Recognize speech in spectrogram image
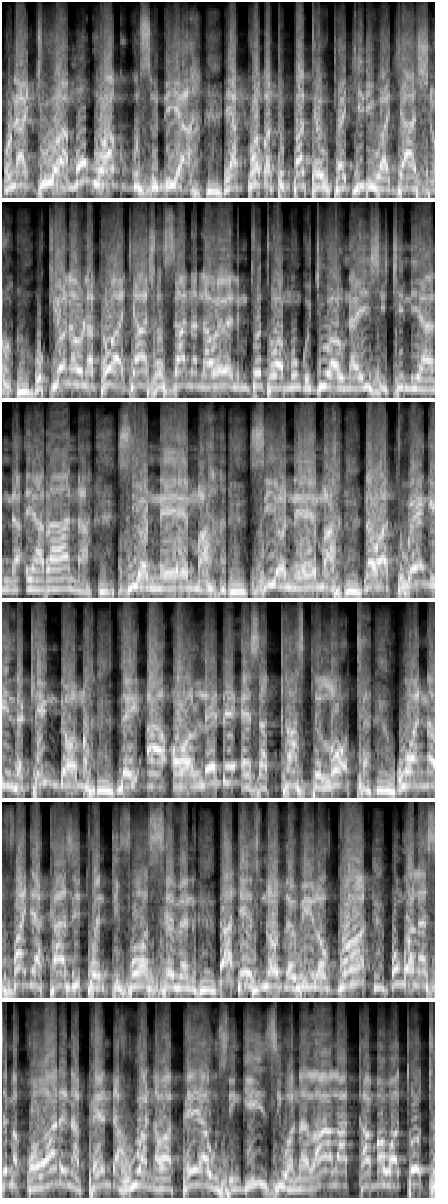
Unajua mungu hakukusudia ya kwamba tupate utajiri wa jasho. Ukiona unatoa jasho sana na wewe ni mtoto wa mungu jua unaishi chini ya, ya raana sio neema sio neema. Na watu wengi in the kingdom they are already as a cast lot. Wanafanya kazi 24/7 that is not the will of god. Mungu anasema kwa wale napenda huwa nawapea usingizi wanalala kama watoto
